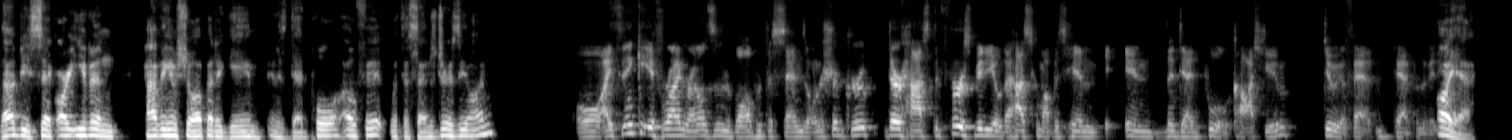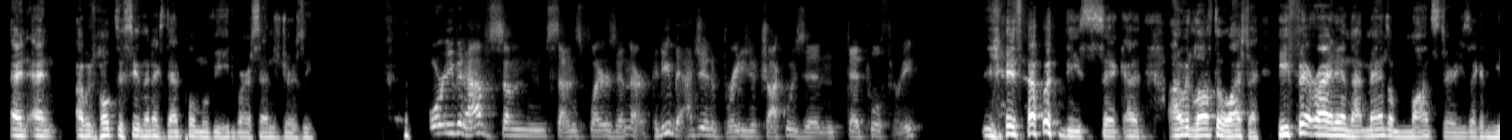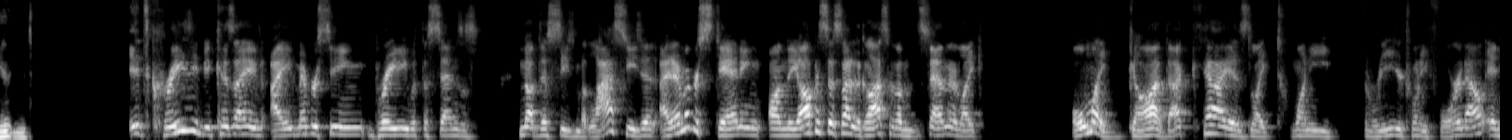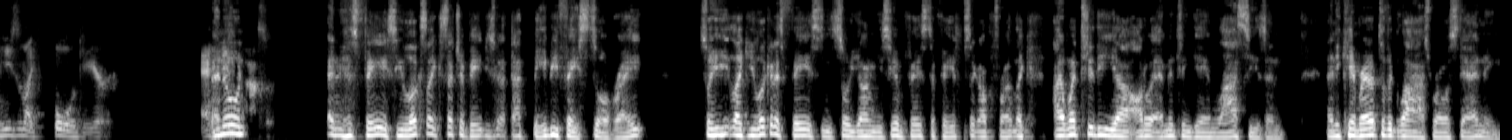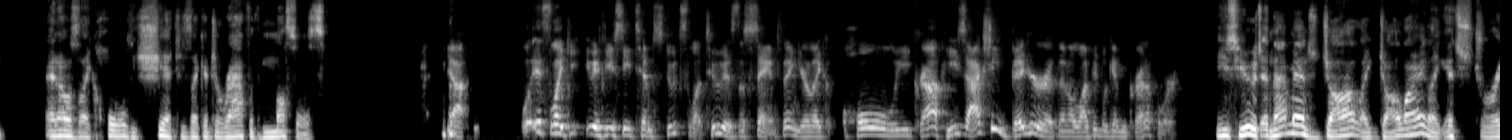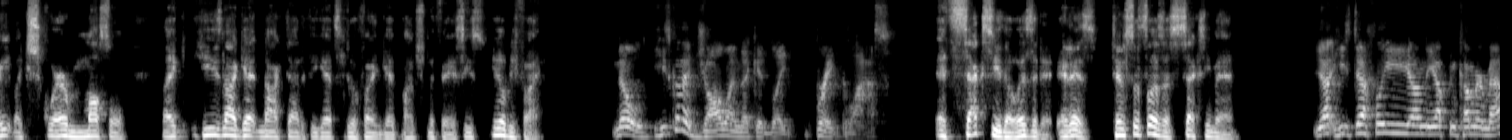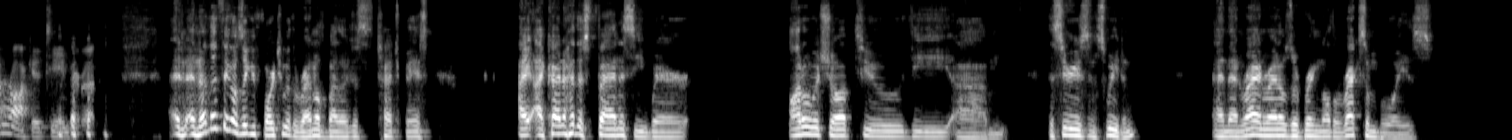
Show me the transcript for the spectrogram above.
That would be sick. Or even having him show up at a game in his Deadpool outfit with the Sens jersey on. Oh, I think if Ryan Reynolds is involved with the Sens ownership group, there has to first video that has to come up is him in the Deadpool costume doing a fan fan for the video. Oh yeah, and and I would hope to see in the next Deadpool movie he'd wear a Sens jersey, or even have some Sens players in there. Could you imagine if Brady Tkachuk was in Deadpool three? Yeah, that would be sick. I, I would love to watch that. He fit right in. That man's a monster. He's like a mutant. It's crazy because I I remember seeing Brady with the Sens not this season, but last season, I remember standing on the opposite side of the glass of him, standing there like, oh my god, that guy is like 23 or 24 now, and he's in like full gear. And I know, and his face, he looks like such a baby. He's got that baby face still, right? So he like you look at his face, and he's so young. You see him face to face, like up front. Like I went to the uh, Ottawa Edmonton game last season, and he came right up to the glass where I was standing, and I was like, "Holy shit!" He's like a giraffe with muscles. Yeah, well, it's like if you see Tim Stützle too, is the same thing. You're like, holy crap, he's actually bigger than a lot of people give him credit for. He's huge, and that man's jaw, like jawline, like it's straight, like square muscle. Like he's not getting knocked out if he gets into a fight and get punched in the face. He's he'll be fine. No, he's got a jawline that could like break glass. It's sexy though, isn't it? It is. Tim Stützle is a sexy man. Yeah, he's definitely on the up and coming Man Rocket team. and another thing I was looking forward to with Reynolds, by the way, just touch base. I, I kind of had this fantasy where Otto would show up to the um the series in Sweden, and then Ryan Reynolds would bring all the Wrexham boys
